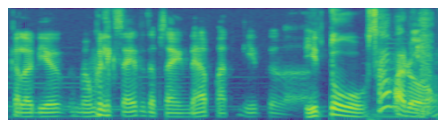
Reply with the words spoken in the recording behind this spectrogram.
kalau dia memang milik saya tetap saya yang dapat gitu loh. itu sama dong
